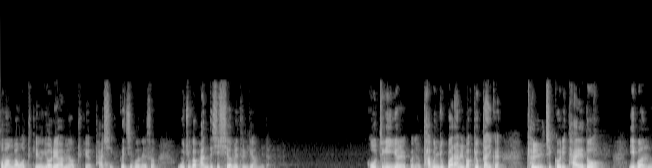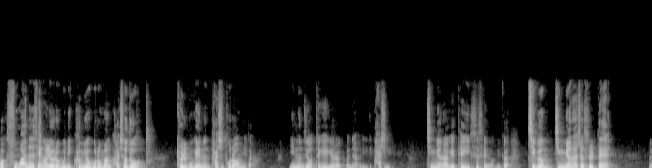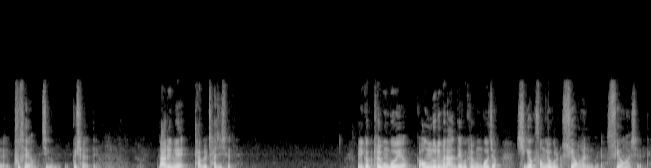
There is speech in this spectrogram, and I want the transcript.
도망가면 어떻게 해요? 열애하면 어떻게 해요? 다시 끄집어내서 우주가 반드시 시험에 들게 합니다. 그 어떻게 이겨낼 거냐? 답은 육바람일밖에 없다니까요. 별 짓거리 다 해도 이번 막 수많은 생을 여러분이 금욕으로만 가셔도 결국에는 다시 돌아옵니다. 이 문제 어떻게 해결할 거냐? 이게 다시 직면하게 돼 있으세요. 그러니까 지금 직면하셨을 때 예, 푸세요. 지금 푸셔야 돼요. 나름의 답을 찾으셔야 돼요. 그러니까 결국 뭐예요? 그러니까 억누르면 안 되고 결국 뭐죠? 식욕, 성욕을 수용하는 거예요. 수용하셔야 돼요.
